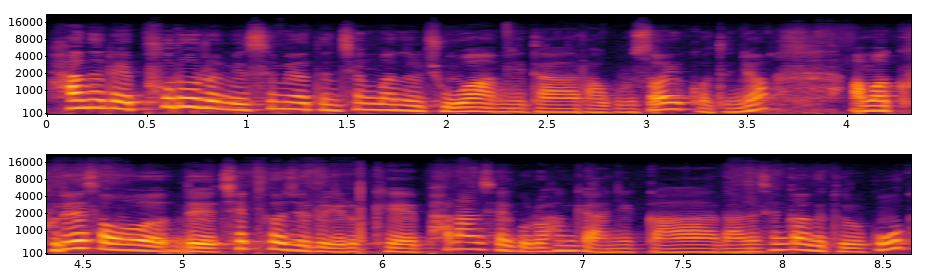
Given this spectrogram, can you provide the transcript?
하늘의 푸르름이 스며든 책만을 좋아합니다 라고 써 있거든요. 아마 그래서 내책 표지를 이렇게 파란색으로 한 게 아닐까라는 생각이 들고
